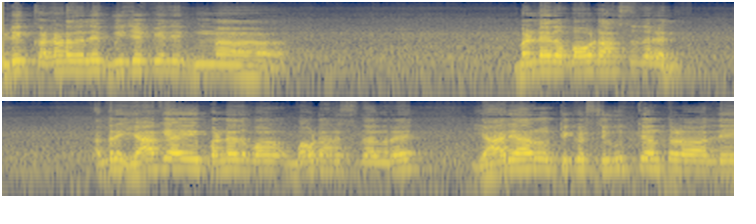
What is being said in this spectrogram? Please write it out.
ಇಡೀ ಕನ್ನಡದಲ್ಲಿ ಬಿ ಜೆ ಪಿಯಲ್ಲಿ ಬಂಡೆದ ಬಾವುಟ ಹಾರಿಸ್ತಿದ್ದಾರೆ ಅಲ್ಲಿ. ಅಂದರೆ ಯಾಕೆ ಈ ಬಂಡಾಯದ ಬಾವುಟ ಹಾರಿಸ್ತಿದ್ದಾರೆ ಅಂದರೆ ಯಾರ್ಯಾರು ಟಿಕೆಟ್ ಸಿಗುತ್ತೆ ಅಂತ ಅಲ್ಲಿ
